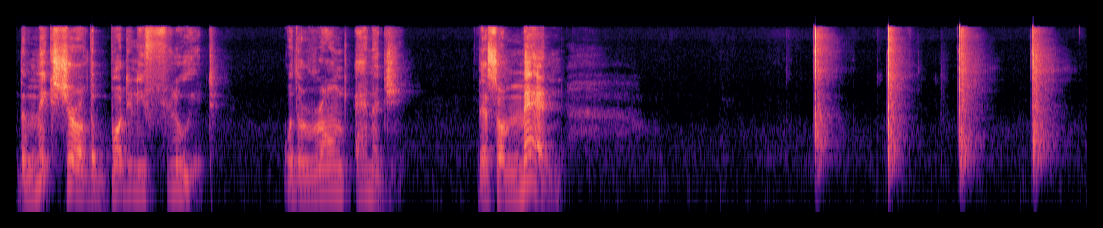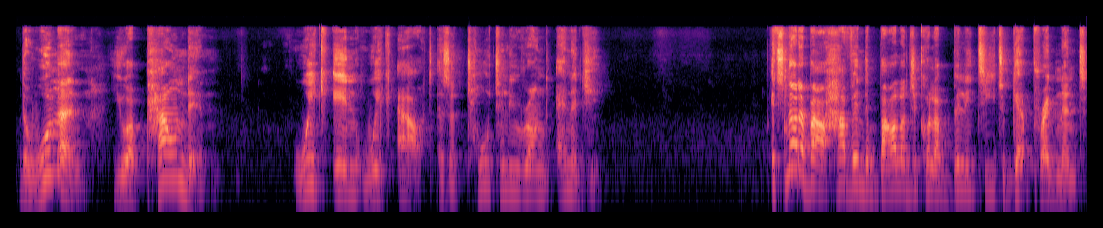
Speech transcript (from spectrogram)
The mixture of the bodily fluid with the wrong energy. There's some men The woman you are pounding week in, week out is a totally wrong energy. It's not about having the biological ability to get pregnant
